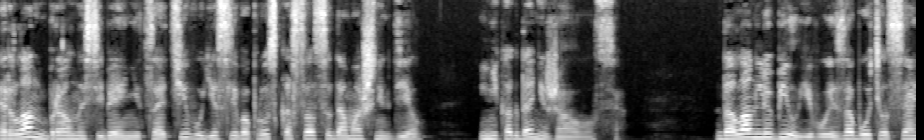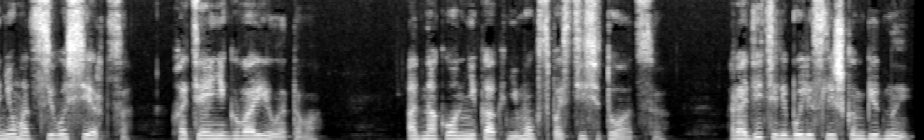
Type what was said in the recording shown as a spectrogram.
Эрлан брал на себя инициативу, если вопрос касался домашних дел, и никогда не жаловался. Далан любил его и заботился о нем от всего сердца, хотя и не говорил этого. Однако он никак не мог спасти ситуацию. Родители были слишком бедны,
